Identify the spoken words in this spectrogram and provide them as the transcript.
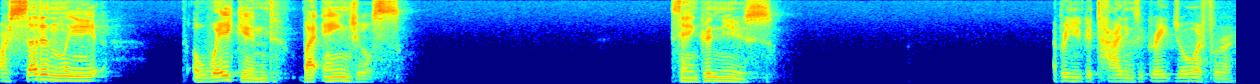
are suddenly awakened by angels saying, Good news. I bring you good tidings of great joy, for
